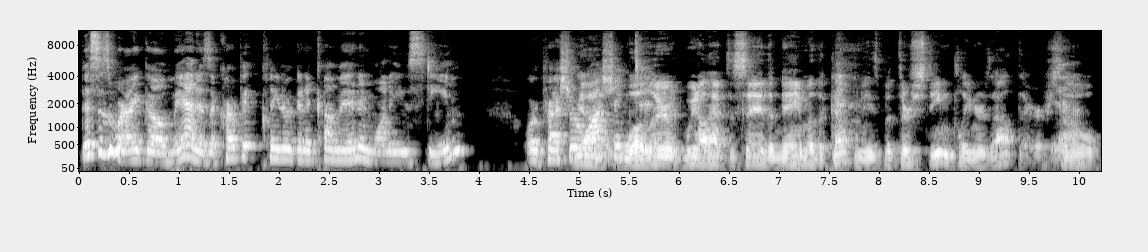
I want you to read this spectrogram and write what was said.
this is where I go, man, is a carpet cleaner going to come in and want to use steam or pressure washing? well, to- we don't have to say the name of the companies, but there's steam cleaners out there. So,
